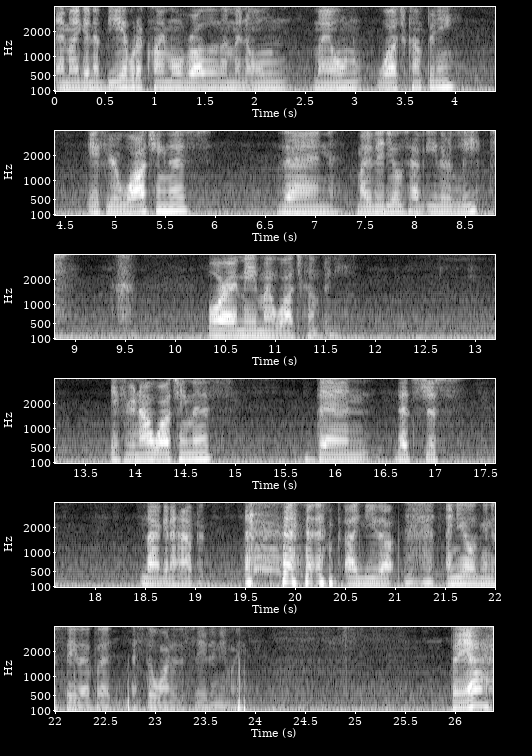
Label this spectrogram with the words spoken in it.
Am I gonna be able to climb over all of them and own my own watch company? If you're watching this, then my videos have either leaked or I made my watch company. If you're not watching this, then that's just not gonna happen. I knew that. I knew I was gonna say that, but I still wanted to say it anyway. But yeah,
